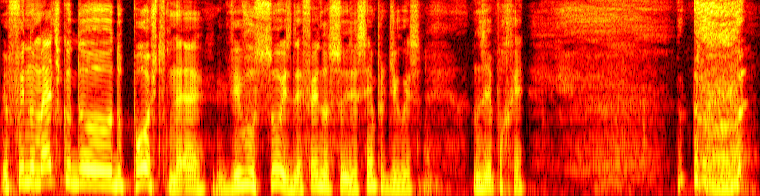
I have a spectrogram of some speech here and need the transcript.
Eu fui no médico do, do posto, né? Vivo o SUS, defendo o SUS, eu sempre digo isso. Não sei porquê.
